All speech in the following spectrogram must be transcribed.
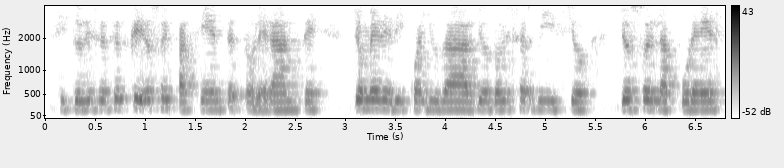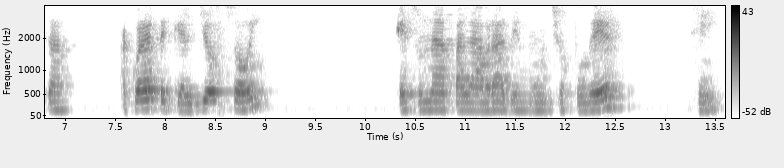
Si tú dices, es que yo soy paciente, tolerante, yo me dedico a ayudar, yo doy servicio, yo soy la pureza. Acuérdate que el yo soy es una palabra de mucho poder, ¿sí?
